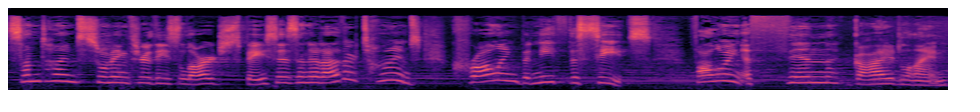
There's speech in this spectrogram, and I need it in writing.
sometimes swimming through these large spaces and at other times crawling beneath the seats, following a thin guideline,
